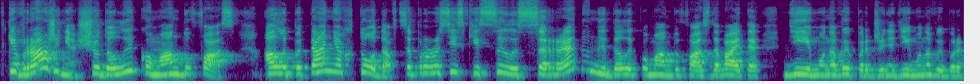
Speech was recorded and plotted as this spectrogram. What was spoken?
таке враження, що дали команду ФАС. Але питання хто дав? Це проросійські сили зсередини дали команду ФАС. Давайте діємо на випередження, діємо на вибори.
